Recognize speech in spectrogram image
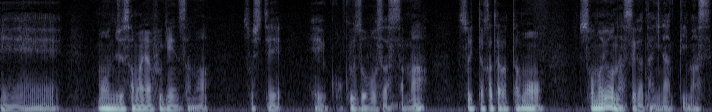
えー、文殊様や普賢様そして、えー、国蔵菩薩様そういった方々もそのような姿になっています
